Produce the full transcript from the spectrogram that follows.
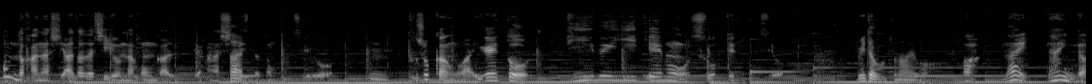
本の話、新しいいろんな本があるって話してたと思うんですけど、うん。図書館は意外と DVD 系も揃ってるんですよ。見たことないわ。あ、ない、ないんだ。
